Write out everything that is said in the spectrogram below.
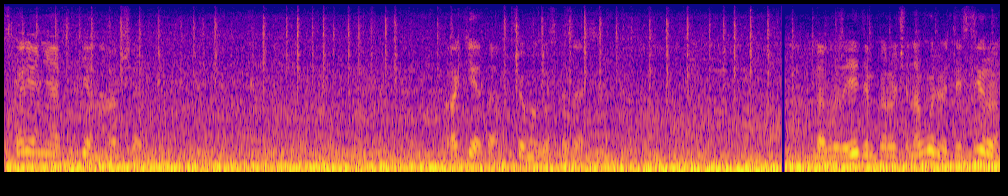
Ускорение офигенно вообще. Ракета, что могу сказать. Так, друзья, едем, короче, на Вольве, тестируем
